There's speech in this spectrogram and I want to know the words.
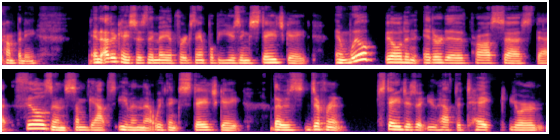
company. In other cases, they may, for example, be using StageGate and we'll build an iterative process that fills in some gaps, even that we think StageGate, those different stages that you have to take your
